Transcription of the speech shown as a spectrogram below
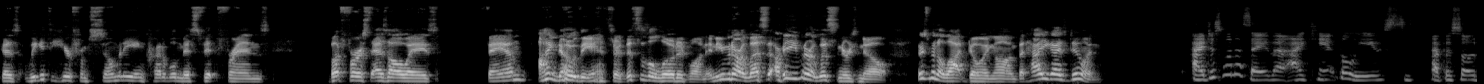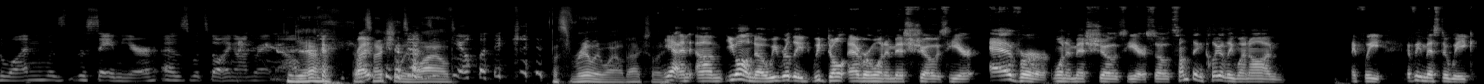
because we get to hear from so many incredible Misfit friends. But first, as always, fam, I know the answer. This is a loaded one, and even our less, or even our listeners know. There's been a lot going on, but how you guys doing? I just want to say that I can't believe episode one was the same year as what's going on right now. yeah, that's Right? Actually wild. feel like. That's really wild, actually. Yeah, and um, you all know we really we don't ever want to miss shows here, ever want to miss shows here. So something clearly went on. If we if we missed a week,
